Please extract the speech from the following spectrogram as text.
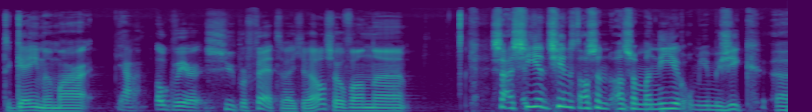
te gamen, maar ja, ook weer super vet, weet je wel. Zo van. Zo, zie, je, zie je het als een, als een manier om je muziek eh,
